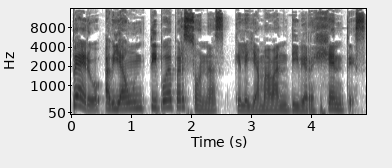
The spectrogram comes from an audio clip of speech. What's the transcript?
Pero había un tipo de personas que le llamaban divergentes,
